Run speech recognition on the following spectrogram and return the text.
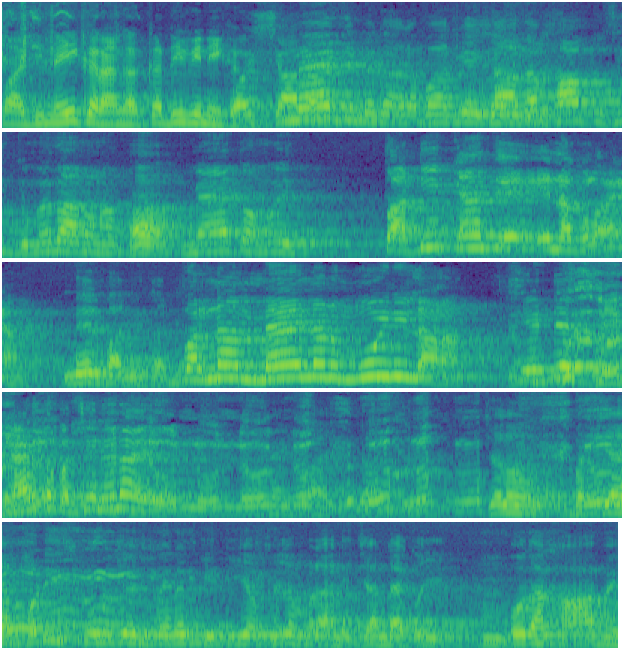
ਭਾਜੀ ਨਹੀਂ ਕਰਾਂਗਾ ਕਦੀ ਵੀ ਨਹੀਂ ਕਰਾਂਗਾ। ਮੈਂ ਜ਼ਿੰਮੇਦਾਰ ਹਾਂ ਬਾਜੀ ਸ਼ਾਦਮ ਸਾਹਿਬ ਤੁਸੀਂ ਜ਼ਿੰਮੇਦਾਰ ਹੋ ਨਾ। ਹਾਂ। ਮੈਂ ਤੁਹਾਨੂੰ ਇਹ ਤੁਹਾਡੀ ਕਹਿਣ ਤੇ ਇਹਨਾਂ ਕੋਲ ਆਇਆ। ਮਿਹਰਬਾਨੀ ਤੁਹਾਡੀ। ਵਰਨਾ ਮੈਂ ਇਹਨਾਂ ਨੂੰ ਮੂੰਹ ਹੀ ਨਹੀਂ ਲਾਣਾ। ਏਡੇ ਬੇਗੈਰਤ ਬੱਚੇ ਨੇ ਨਾ ਇਹ। ਚਲੋ। ਬੱਚਾ ਬੜੀ ਸਕੂਲ ਵਿੱਚ ਮਿਹਨਤ ਕੀਤੀ ਹੈ ਫਿਲਮ ਬਣਾਉਣੀ ਚਾਹੁੰਦਾ ਕੋਈ। ਉਹਦਾ ਖਾਬ ਹੈ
